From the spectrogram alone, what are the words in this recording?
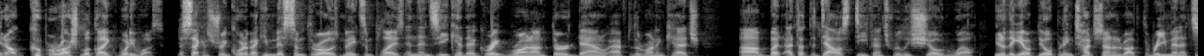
You know, Cooper Rush looked like what he was a second string quarterback. He missed some throws, made some plays, and then Zeke had that great run on third down after the run and catch. Um, but I thought the Dallas defense really showed well. You know, they gave up the opening touchdown in about three minutes,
